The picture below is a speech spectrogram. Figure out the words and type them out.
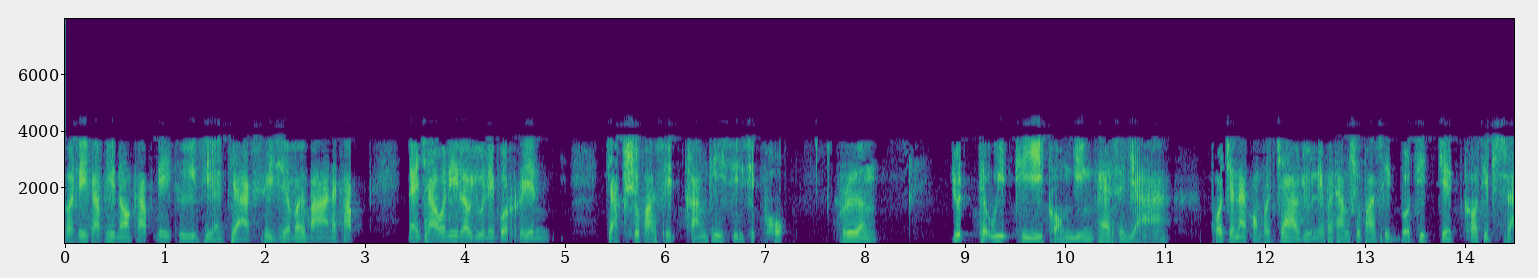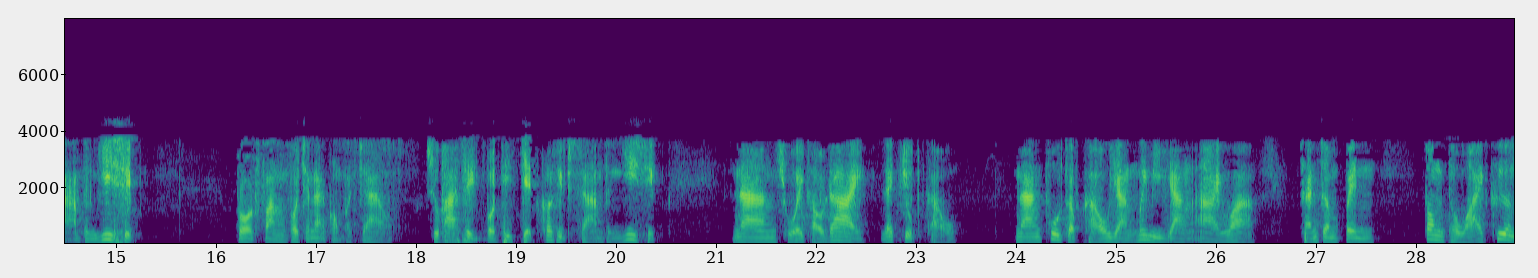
สวัสดีครับพี่น้องครับ นี่คือเสียงจากสีเชียงไม้บานะครับ ในเช้าวันนี้เราอยู่ในบทเรียนจากสุภาษิตครั้งที่ 46 เรื่องยุทธวิธีของหญิงแพทย์สยาพระเจ้าของพระเจ้าอยู่ในพระธรรมสุภาษิตบทที่ 7 ข้อ 13 ถึง 20 โปรดฟังพระเจ้าของพระเจ้า สุภาษิตบทที่ 7 ข้อ 13 ถึง 20 นางช่วยเขาได้และจุบเขา นางพูดกับเขาอย่างไม่มียางอายว่า ฉันจำเป็น ต้องถวายเครื่อง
